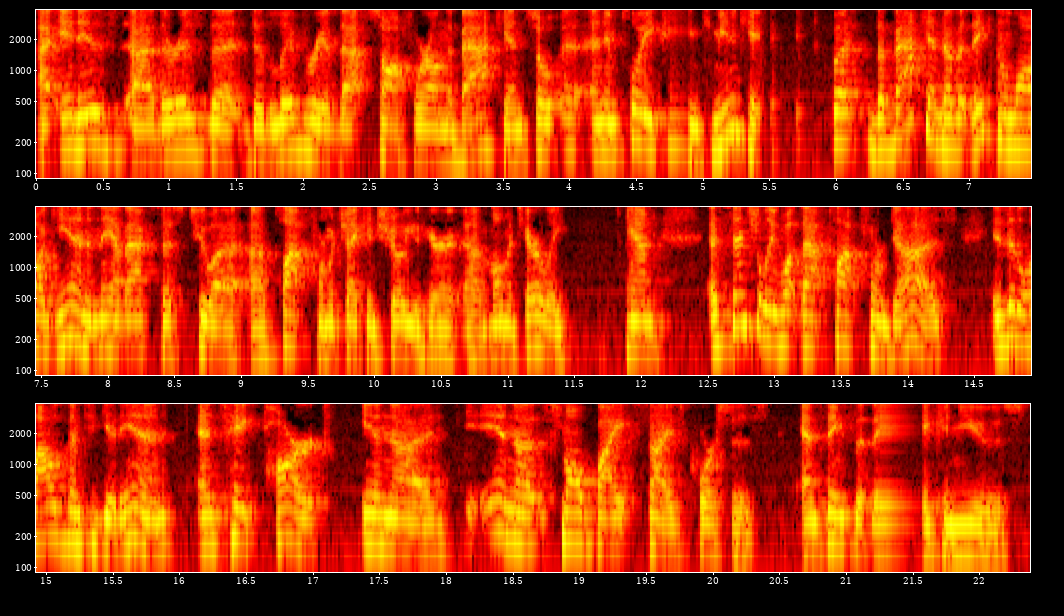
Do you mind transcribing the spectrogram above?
Uh, it is uh, there is the delivery of that software on the back end, so uh, an employee can communicate. But the back end of it, they can log in and they have access to a, a platform, which I can show you here uh, momentarily. And essentially, what that platform does is it allows them to get in and take part in uh, in uh, small bite-sized courses and things that they, they can use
